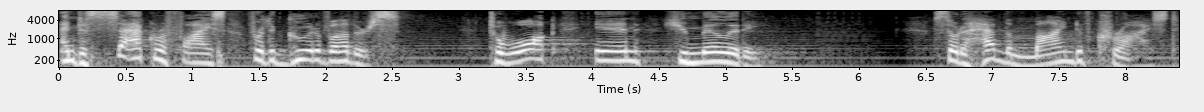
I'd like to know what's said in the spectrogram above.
and to sacrifice for the good of others, to walk in humility. So, to have the mind of Christ,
